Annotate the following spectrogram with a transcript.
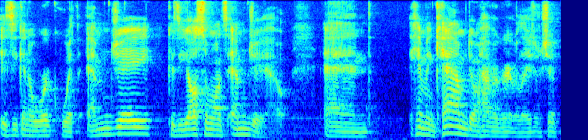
is he going to work with MJ? Because he also wants MJ out and him and Cam don't have a great relationship.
